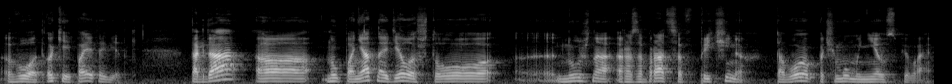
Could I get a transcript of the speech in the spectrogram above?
Вот, окей, по этой ветке. Тогда, э, ну, понятное дело, что э, нужно разобраться в причинах того, почему мы не успеваем.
